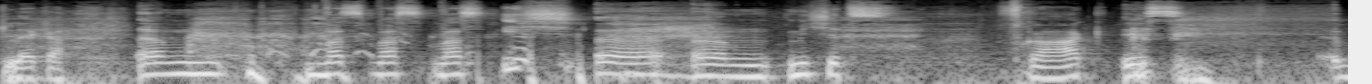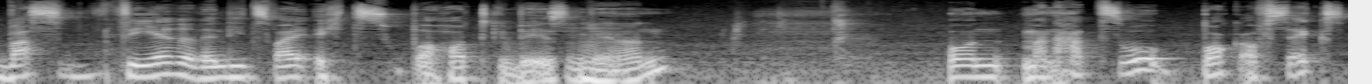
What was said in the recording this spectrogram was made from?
lecker. Ähm, was, was, was ich äh, ähm, mich jetzt frag, ist, was wäre, wenn die zwei echt super hot gewesen wären? Und man hat so Bock auf Sex,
